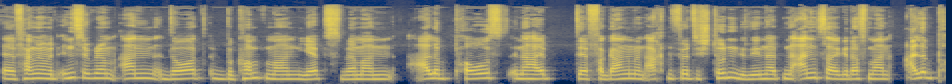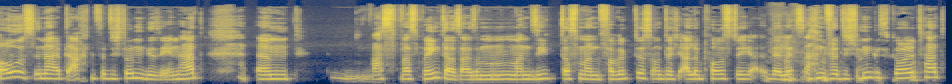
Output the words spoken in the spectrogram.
Äh, fangen wir mit Instagram an. Dort bekommt man jetzt, wenn man alle Posts innerhalb der vergangenen 48 Stunden gesehen hat, eine Anzeige, dass man alle Posts innerhalb der 48 Stunden gesehen hat. Ähm, was, was bringt das? Also man sieht, dass man verrückt ist und durch alle Posts durch der letzten 48 Stunden gescrollt hat,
